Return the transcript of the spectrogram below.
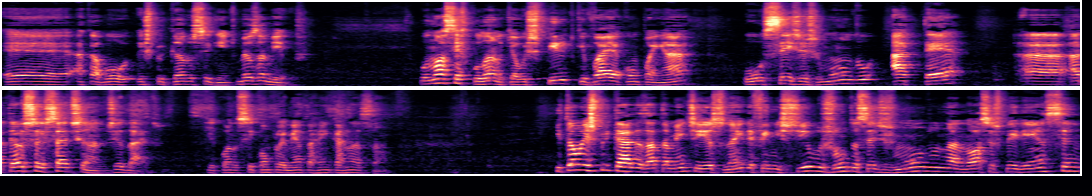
é, acabou explicando o seguinte, meus amigos, o nosso Herculano, que é o espírito que vai acompanhar o Segismundo até, uh, até os seus sete anos de idade, que quando se complementa a reencarnação. Então é explicado exatamente isso, né? em definitivo, junta Segismundo na nossa experiência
